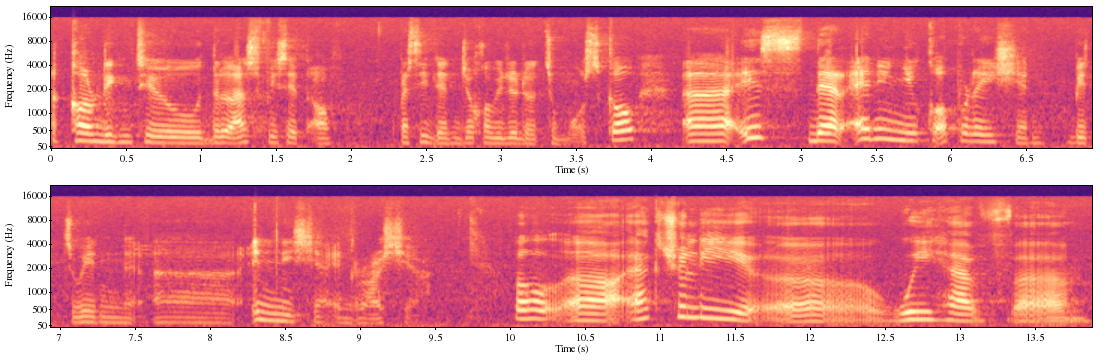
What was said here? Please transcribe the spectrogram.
according to the last visit of President Joko Widodo to Moscow, uh, is there any new cooperation between uh, Indonesia and Russia? Well, uh, actually, we have. Um,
